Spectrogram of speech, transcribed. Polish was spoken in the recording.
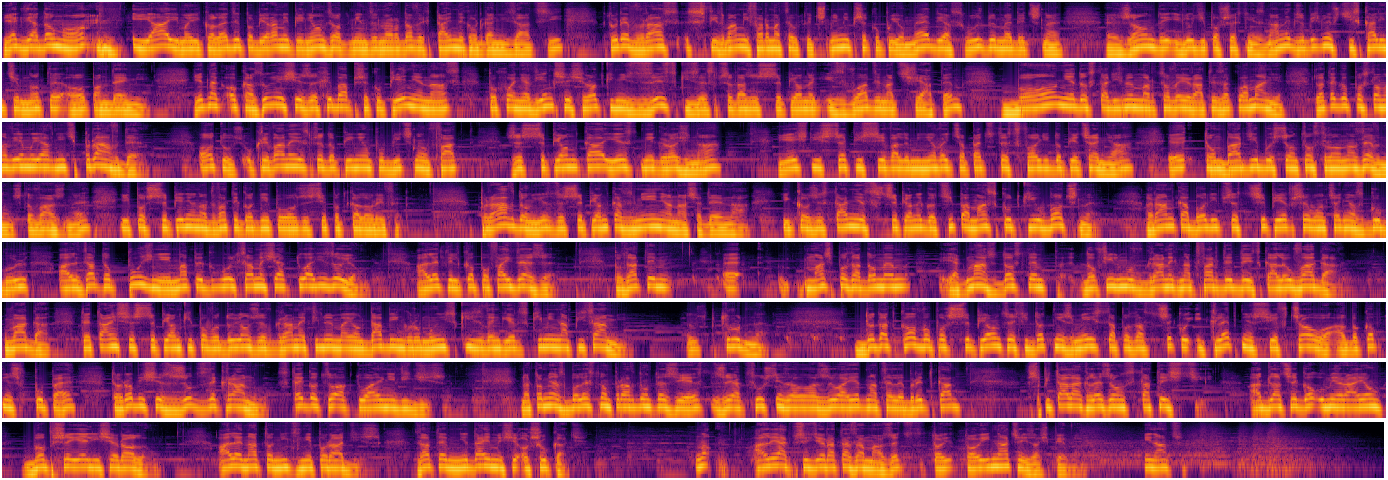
Jak wiadomo, i ja, i moi koledzy pobieramy pieniądze od międzynarodowych tajnych organizacji, które wraz z firmami farmaceutycznymi przekupują media, służby medyczne, e, rządy i ludzi powszechnie znanych, żebyśmy wciskali ciemnotę o pandemii. Jednak okazuje się, że chyba przekupienie nas pochłania większe środki niż zyski ze sprzedaży szczepionek i z władzy nad światem, bo nie dostaliśmy marcowej raty za kłamanie. Dlatego postanowiłem ujawnić prawdę. Otóż ukrywany jest przed opinią publiczną fakt, że szczepionka jest niegroźna, jeśli szczepisz się w aluminiowej czapeczce z folii do pieczenia, y, tą bardziej błyszczącą stroną na zewnątrz, to ważne, i po szczepieniu na dwa tygodnie położysz się pod kaloryfer. Prawdą jest, że szczepionka zmienia nasze DNA i korzystanie z szczepionego chipa ma skutki uboczne. Ranka boli przez trzy pierwsze łączenia z Google, ale za to później mapy Google same się aktualizują, ale tylko po Pfizerze. Poza tym e, masz poza domem, jak masz dostęp do filmów granych na twardy dysk, ale uwaga, uwaga, te tańsze szczepionki powodują, że wgrane filmy mają dubbing rumuński z węgierskimi napisami. To trudne. Dodatkowo po szczepionce, jeśli dotkniesz miejsca po zastrzyku i klepniesz się w czoło albo kopniesz w pupę, to robi się zrzut z ekranu, z tego co aktualnie widzisz. Natomiast bolesną prawdą też jest, że jak słusznie zauważyła jedna celebrytka, w szpitalach leżą statyści. A dlaczego umierają? Bo przejęli się rolą. Ale na to nic nie poradzisz. Zatem nie dajmy się oszukać. No, ale jak przyjdzie rata za marzec, to, to inaczej zaśpiewa. Inaczej.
